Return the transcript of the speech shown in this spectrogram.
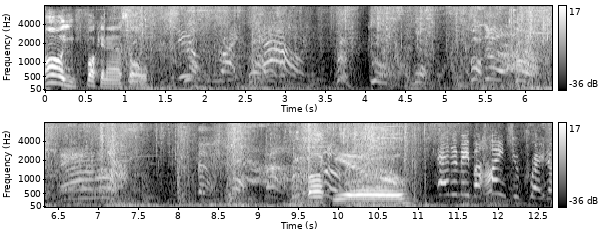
Oh, you fucking asshole. Shield strike! Now! Fuck you. Enemy behind you, Kratos!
